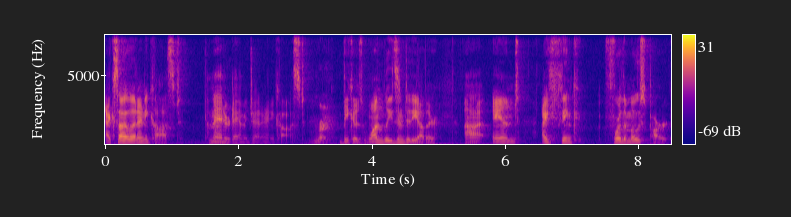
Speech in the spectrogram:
exile at any cost, commander damage at any cost, Right. because one leads into the other. Uh, and I think for the most part,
